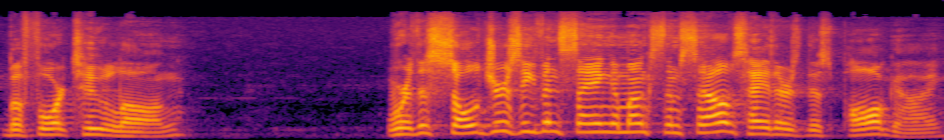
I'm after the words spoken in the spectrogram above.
before too long, were the soldiers even saying amongst themselves, Hey, there's this Paul guy?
